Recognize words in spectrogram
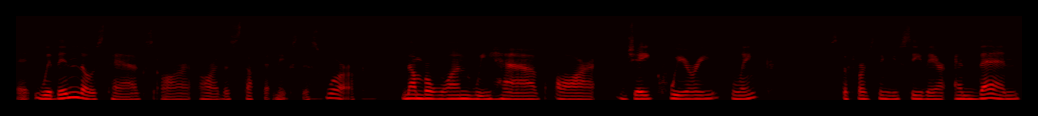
it, eh, within those tags are, are the stuff that makes this work. Number one, we have our jQuery link. It's the first thing you see there. And then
